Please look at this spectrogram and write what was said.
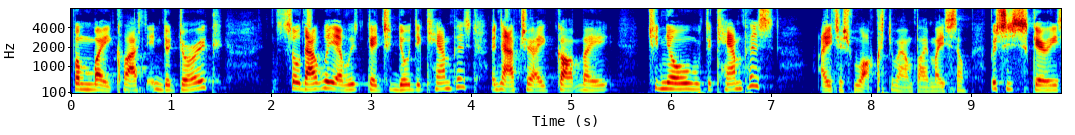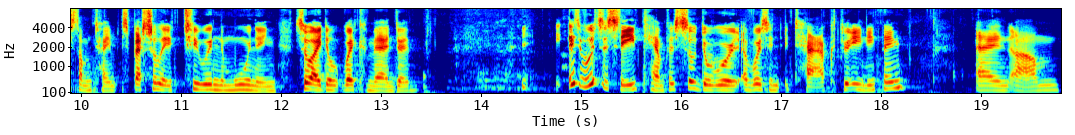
from my class in the dark, so that way I would get to know the campus. And after I got my to know the campus, I just walked around by myself, which is scary sometimes, especially at two in the morning. So I don't recommend it. it was a safe campus, so don't worry, I wasn't attacked or anything. And um,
